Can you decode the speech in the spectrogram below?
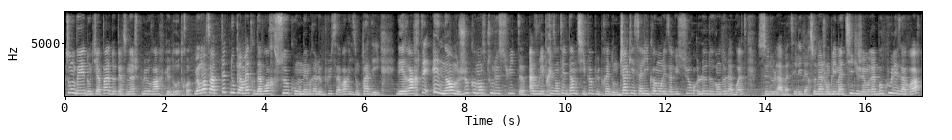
tomber. Donc il n'y a pas de personnages plus rares que d'autres. Mais au moins, ça va peut-être nous permettre d'avoir ceux qu'on aimerait le plus avoir. Ils n'ont pas des, raretés énormes. Je commence tout de suite à vous les présenter d'un petit peu plus près. Donc Jack et Sally, comme on les a vus sur le devant de la boîte. Ceux de là, bah, c'est les personnages emblématiques. J'aimerais beaucoup les avoir.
